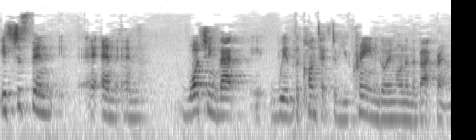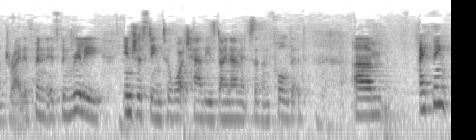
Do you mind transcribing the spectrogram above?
It's just been and and watching that with the context of Ukraine going on in the background, right? It's been it's been really interesting to watch how these dynamics have unfolded. Um, I think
